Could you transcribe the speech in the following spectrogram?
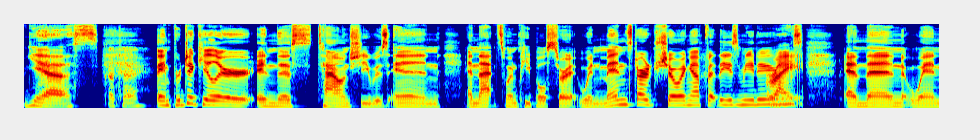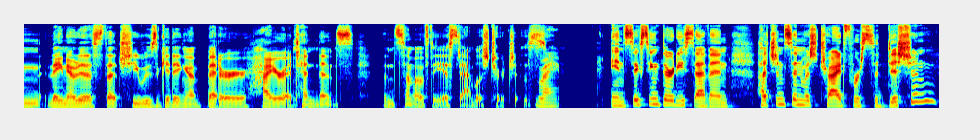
Yes. Okay. In particular, in this town she was in, and that's when people started, when men started showing up at these meetings. Right. And then when they noticed that she was getting a better, higher attendance than some of the established churches. Right. In 1637, Hutchinson was tried for sedition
